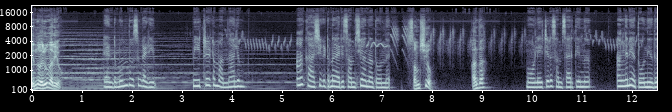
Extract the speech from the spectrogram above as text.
എന്ന് വരുമെന്നറിയോ? രണ്ടു മൂന്ന് ദിവസം കഴിയും. പീറ്ററേട്ടൻ വന്നാലും ആ കാശ് കിട്ടുന്ന കാര്യം സംശയമാണെന്നാ തോന്നുന്നത് സംശയോ? എന്താ മോളേച്ചിയുടെ സംസാരത്തിൽ നിന്ന് അങ്ങനെയാ തോന്നിയത്.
